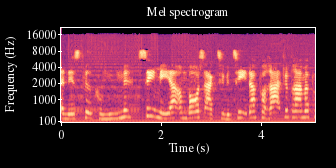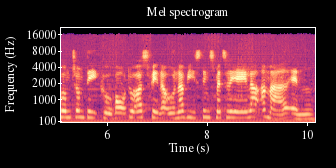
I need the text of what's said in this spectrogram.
af Næstved Kommune. Se mere om vores aktiviteter på radiodrama.dk, hvor du også finder undervisningsmaterialer og meget andet.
